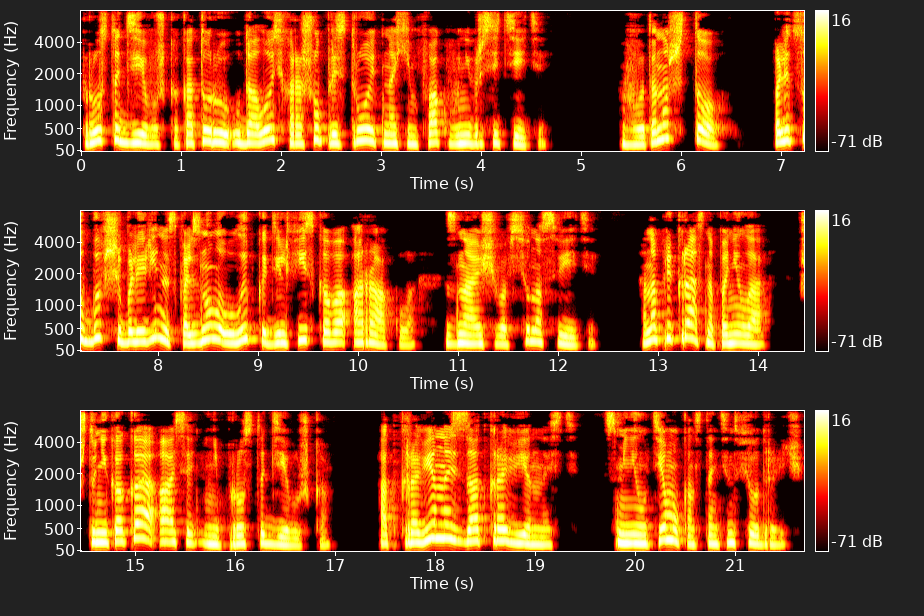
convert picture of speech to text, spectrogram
Просто девушка, которую удалось хорошо пристроить на химфак в университете. Вот оно что! По лицу бывшей балерины скользнула улыбка дельфийского оракула, знающего все на свете. Она прекрасно поняла, что никакая Ася не просто девушка. Откровенность за откровенность, сменил тему Константин Федорович.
